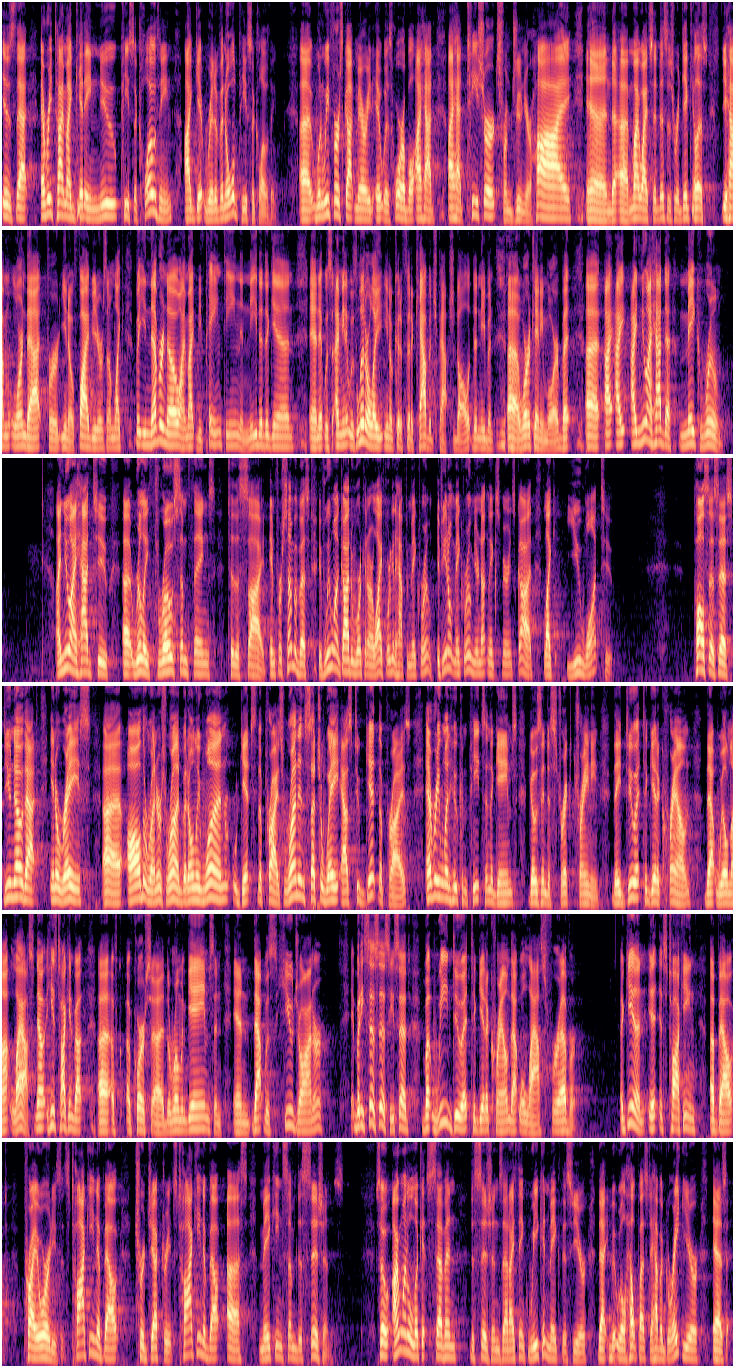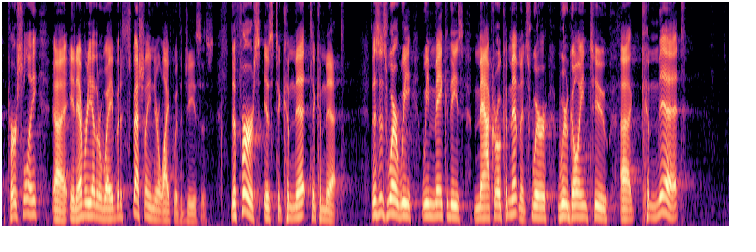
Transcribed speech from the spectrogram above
is that every time I get a new piece of clothing, I get rid of an old piece of clothing. Uh, when we first got married, it was horrible. I had, I had t shirts from junior high, and uh, my wife said, This is ridiculous. You haven't worn that for, you know, five years. And I'm like, But you never know. I might be painting and need it again. And it was, I mean, it was literally, you know, could have fit a Cabbage Patch doll. It didn't even uh, work anymore. But uh, I, I, I knew I had to make room. I knew I had to uh, really throw some things to the side. And for some of us, if we want God to work in our life, we're going to have to make room. If you don't make room, you're not going to experience God like you want to. Paul says this Do you know that in a race, uh, all the runners run, but only one gets the prize. Run in such a way as to get the prize. Everyone who competes in the games goes into strict training. They do it to get a crown that will not last. Now, he's talking about, uh, of, of, course, uh, the Roman games, and, and that was huge honor. But he says this he said, But we do it to get a crown that will last forever. Again, it, it's talking about priorities, it's talking about trajectory. It's talking about us making some decisions. So I want to look at seven decisions that I think we can make this year that will help us to have a great year as personally, uh, in every other way, but especially in your life with Jesus. The first is to commit to commit. This is where we, we make these macro commitments, where we're going to uh, commit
